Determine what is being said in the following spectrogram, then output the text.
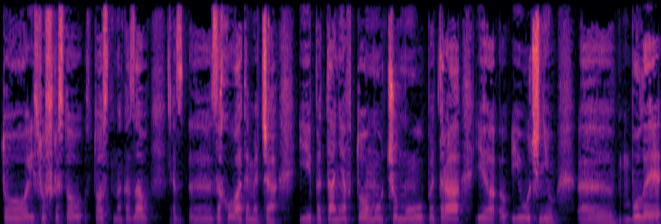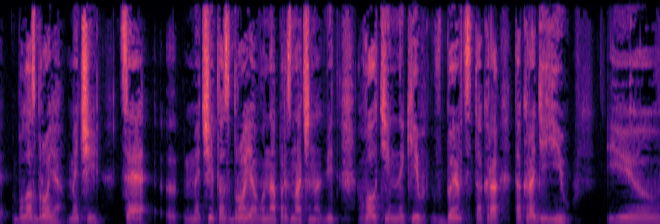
то Ісус Христос наказав е, заховати меча. І питання в тому, чому у Петра і, учнів були, була зброя, мечі. Це мечі та зброя, вона призначена від гвалтівників, вбивць та, кра, та крадіїв. І е,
